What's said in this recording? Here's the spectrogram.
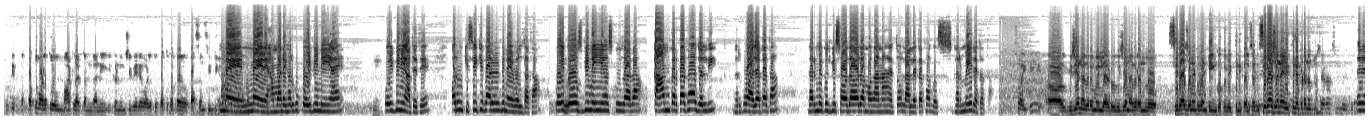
ఓకే కొత్త వాళ్ళతో మాట్లాడటం కానీ ఇక్కడ నుంచి వేరే వాళ్ళతో కొత్త కొత్త పర్సన్స్ ఇంటికి नहीं नहीं नहीं हमारे घर को कोई भी नहीं आए कोई भी नहीं आते थे और उन किसी के बारे में भी नहीं बोलता था कोई दोस्त भी नहीं है उसको ज्यादा काम करता था जल्दी घर को आ जाता था घर में कुछ भी सौदा वौदा मंगाना है तो ला लेता था बस घर में ही रहता था సో అయితే ఆ, విజయనగరం వెళ్ళాడు విజయనగరంలో సిరాజ్ అనేటువంటి ఇంకొక వ్యక్తిని కలిశాడు సిరాజ్ అనే వ్యక్తిని ఎప్పుడైనా చూసారా అసలు మీరు? मैंने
